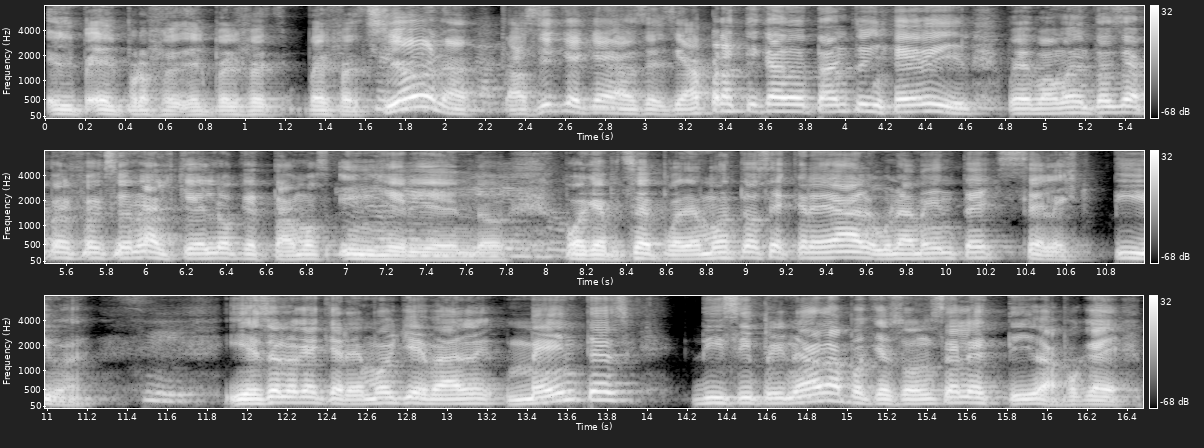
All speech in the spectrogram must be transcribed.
el, el, profe- el perfe- perfecciona. Así que, ¿qué hace? Si has practicado tanto ingerir, pues vamos entonces a perfeccionar qué es lo que estamos ¿Qué es lo que ingiriendo. Porque podemos entonces crear una mente selectiva. Sí. Y eso es lo que queremos llevar. Mentes disciplinadas porque son selectivas. Porque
